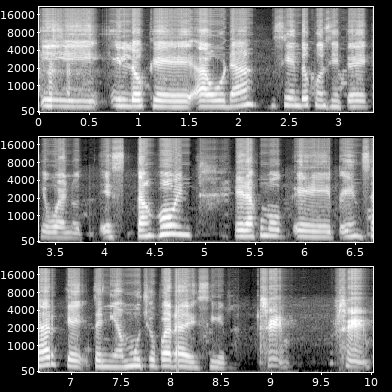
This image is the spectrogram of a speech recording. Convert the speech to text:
Y, lo que ahora, siendo consciente de que, bueno, es tan joven, era como eh, pensar que tenía mucho para decir. Sí, Sí,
